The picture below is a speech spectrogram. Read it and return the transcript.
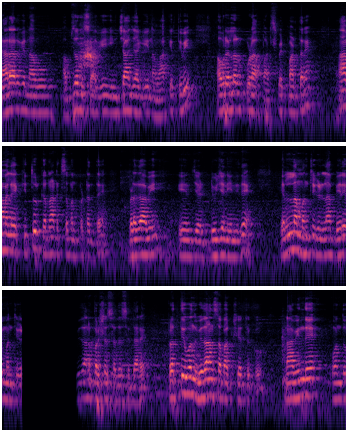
ಯಾರ್ಯಾರಿಗೆ ನಾವು ಅಬ್ಸರ್ವರ್ಸ್ ಆಗಿ, ಇನ್ಚಾರ್ಜ್ ಆಗಿ ನಾವು ಹಾಕಿರ್ತೀವಿ, ಅವರೆಲ್ಲರೂ ಕೂಡ ಪಾರ್ಟಿಸಿಪೇಟ್ ಮಾಡ್ತಾರೆ. ಆಮೇಲೆ ಕಿತ್ತೂರು ಕರ್ನಾಟಕ ಸಂಬಂಧಪಟ್ಟಂತೆ ಬೆಳಗಾವಿ ಏನು ಡಿವಿಷನ್ ಏನಿದೆ, ಎಲ್ಲ ಮಂತ್ರಿಗಳನ್ನ, ಬೇರೆ ಮಂತ್ರಿಗಳು ವಿಧಾನ ಪರಿಷತ್ ಸದಸ್ಯರಿದ್ದಾರೆ ಪ್ರತಿಯೊಂದು ವಿಧಾನಸಭಾ ಕ್ಷೇತ್ರಕ್ಕೂ ನಾವು ಹಿಂದೆ ಒಂದು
